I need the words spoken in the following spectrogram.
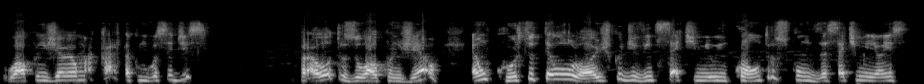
O álcool em gel é uma carta, como você disse. Para outros, o álcool em gel é um curso teológico de 27 mil encontros com 17 milhões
